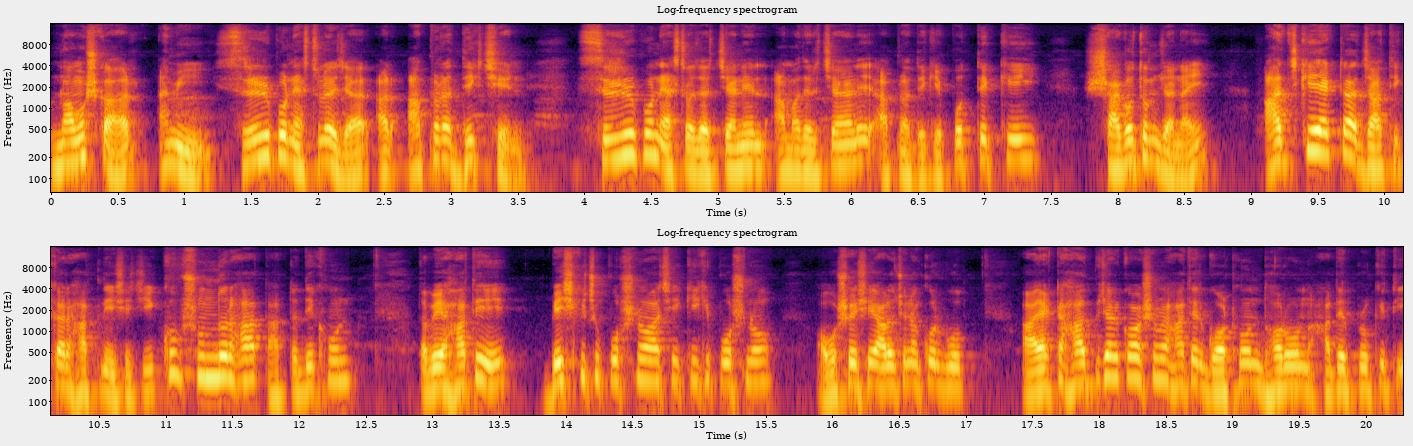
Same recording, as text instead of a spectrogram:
নমস্কার, আমি শ্রীরূপন অ্যাস্ট্রোলজার আর আপনারা দেখছেন শ্রীরূপন অ্যাস্ট্রোলজার চ্যানেল আমাদের চ্যানেলে আপনাদেরকে প্রত্যেককেই স্বাগতম জানাই। আজকে একটা জাতিকার হাত নিয়ে এসেছি, খুব সুন্দর হাত, হাতটা দেখুন। তবে হাতে বেশ কিছু প্রশ্ন আছে, কী কী প্রশ্ন? অবশ্যই সেই আলোচনা করব। আর একটা হাত বিচার করার সময় হাতের গঠন, ধরন, হাতের প্রকৃতি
